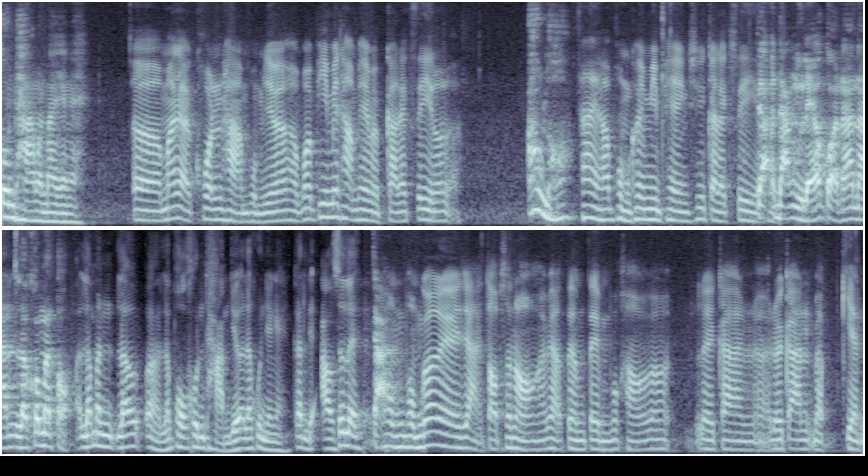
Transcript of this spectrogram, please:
ต้นทางมันมายังไงเออมาจากคนถามผมเยอะครับว่าพี่ไม่ทำเพลงแบบ Galaxy แล้วเหรอ อ้าวเหรอ ใช่ครับ ผมเคยมีเพลงชื่อ Galaxy จะครับดังอยู่แล้วก่อนหน้านั้น แล้วก็มาต่อแล้วมันแล้วเอ่อแล้วพอคนถามเยอะแล้วคุณยังไง ก็เอาซะเลยจาก ผมผมก็เลยอยากตอบสนองครับอยากเติมเต็มพวกเขาก็ เลยการเอ่อโดยการแบบเขียน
